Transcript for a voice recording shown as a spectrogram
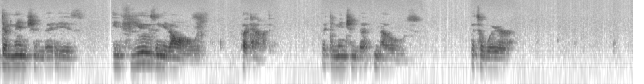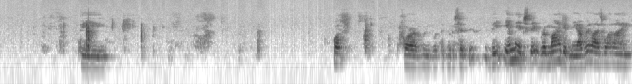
dimension that is infusing it all with vitality. That dimension that knows, that's aware. the well, before I read what the Buddha said, the, the image that reminded me, I realized while I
